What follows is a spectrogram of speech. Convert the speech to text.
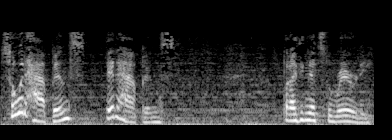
So it happens. It happens. But I think that's the rarity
